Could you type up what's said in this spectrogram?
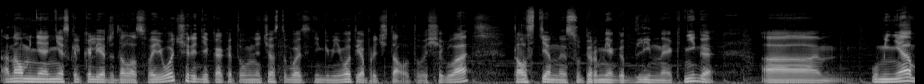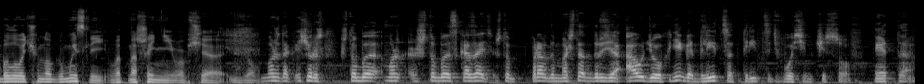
она у меня несколько лет ждала своей очереди, как это у меня часто бывает с книгами. И вот я прочитал этого щегла. Толстенная, супер-мега длинная книга. У меня было очень много мыслей в отношении вообще ее. Можно так, еще раз, чтобы, чтобы сказать, что, правда, масштаб, друзья, аудиокнига длится 38 часов. Это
